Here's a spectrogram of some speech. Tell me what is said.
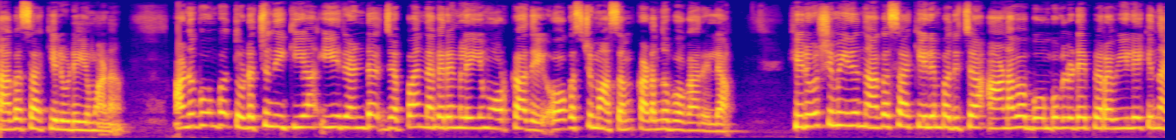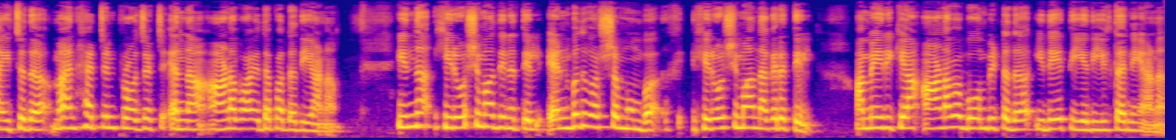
നാഗസാക്കിയിലൂടെയുമാണ്. അണുബോംബ് തുടച്ചു നീക്കിയ ഈ രണ്ട് ജപ്പാൻ നഗരങ്ങളെയും ഓർക്കാതെ ഓഗസ്റ്റ് മാസം കടന്നുപോകാറില്ല. ഹിരോഷിമയിലും നാഗസാക്കിയിലും പതിച്ച ആണവ ബോംബുകളുടെ പിറവിയിലേക്ക് നയിച്ചത് മാൻഹാറ്റൻ പ്രോജക്റ്റ് എന്ന ആണവായുധ പദ്ധതിയാണ്. ഇന്ന് ഹിരോഷിമ ദിനത്തിൽ എൺപത് വർഷം മുമ്പ് ഹിരോഷിമ നഗരത്തിൽ അമേരിക്ക ആണവ ബോംബിട്ടത് ഇതേ തീയതിയിൽ തന്നെയാണ്.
